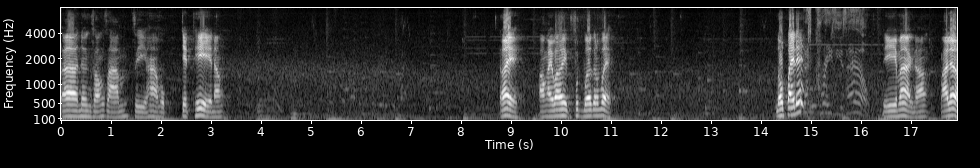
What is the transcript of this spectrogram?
เอ่อหนึ่งสองสามสี่ห้าหกเจ็ดที่น้องเอ้ย เอาไงวะเฮ้ยฟุตเวิร์กกันนะเว้ยหลบไปดิ That's crazy as hell! ดีมากน้อง มาเร็ว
